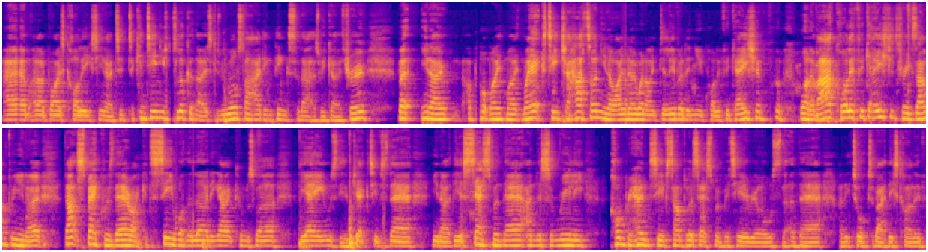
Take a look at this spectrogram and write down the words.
Um, and I advise colleagues, you know, to, to continue to look at those because we will start adding things to that as we go through. But, you know, I put my, my, my ex-teacher hat on, you know, I know when I delivered a new qualification, one of our qualifications, for example, you know, that spec was there. I could see what the learning outcomes were, the aims, the objectives there, you know, the assessment there, and there's some really comprehensive sample assessment materials that are there. And it talks about this kind of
